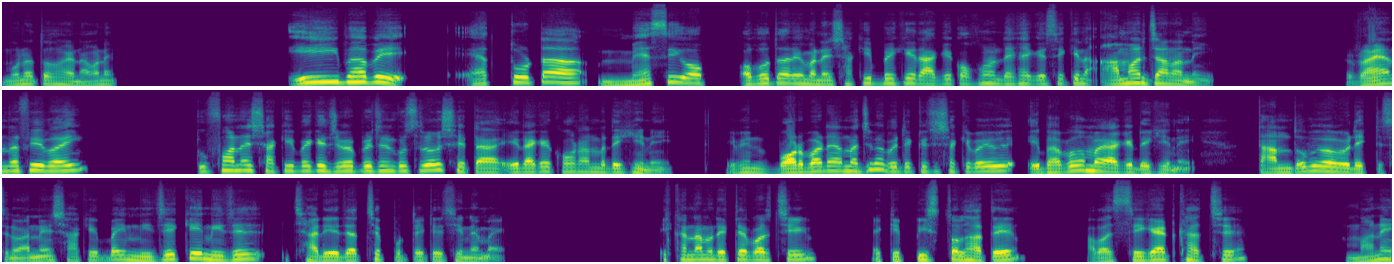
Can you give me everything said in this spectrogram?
মনে তো হয় না। মানে এইভাবে এতটা মেসি অব অবতারে মানে সাকিব ভাইকে আগে কখনো দেখা গেছে কিনা আমার জানা নেই। রায়ান রাফি ভাই তুফানে সাকিব ভাইকে যেভাবে প্রেজেন্ট করছিল সেটা এর আগে কখনো আমরা দেখি নাই। ইভেন বরবারে আমরা যেভাবে দেখতেছি সাকিব ভাই এভাবেও আমরা আগে দেখি নাই। তাণ্ডবে এভাবে দেখতেছি মানে সাকিব ভাই নিজেকে নিজে ছাড়িয়ে যাচ্ছে প্রত্যেকটি সিনেমায়। এখানে আমরা দেখতে পাচ্ছি একটি পিস্তল হাতে, আবার সিগারেট খাচ্ছে। মানে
